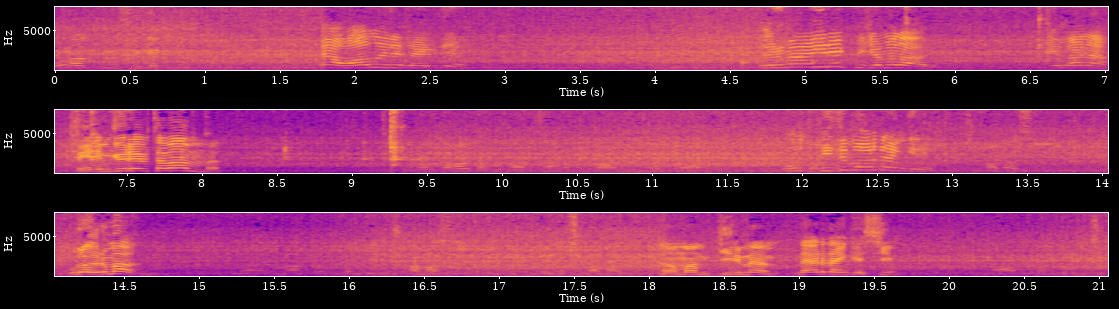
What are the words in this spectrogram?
Polat bunu sökek mi? Ya alırız evde. Irmağa girek mi Cemal abi? Yıkana. Benim görev tamam mı? Evet, tamam da buradan sana var bilmiyorum ya. Bur bizim oradan girek. Çıkamazsın. Bura ırmak mı? Ya elmas da buradan geri çıkamazsın. Geri çıkamaz. Tamam girmem. Nereden geçeyim? Abi geri çık.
